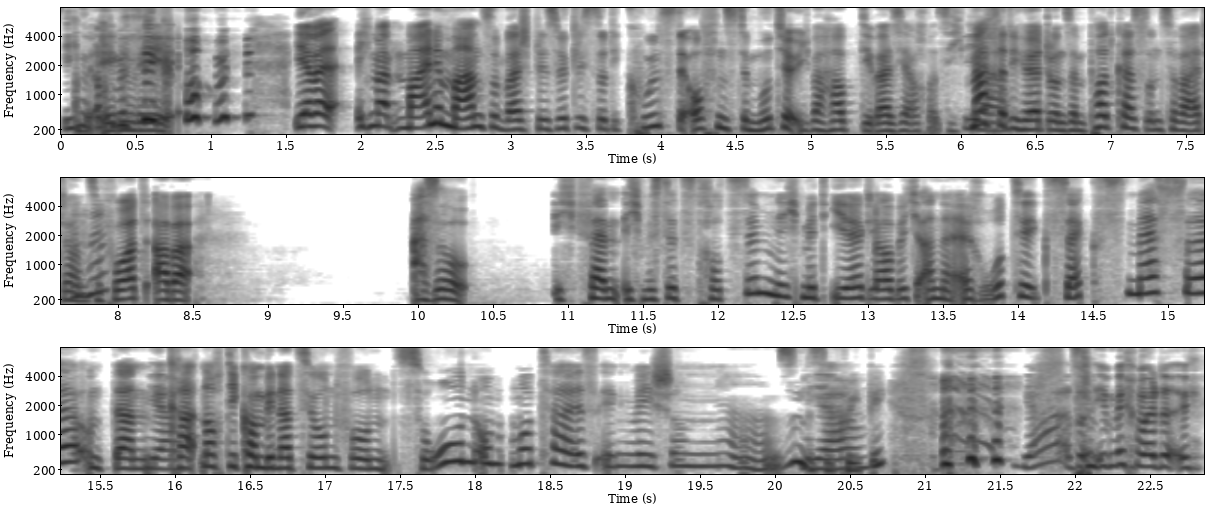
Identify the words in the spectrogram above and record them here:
irgendwie Also irgendwie-. Ja, aber ich meine, meine Mom zum Beispiel ist wirklich so die coolste, offenste Mutter überhaupt. Die weiß ja auch, was ich Ja. mache, die hört unseren Podcast und so weiter und Mhm. so fort. Aber also, ich fänd, ich müsste jetzt trotzdem nicht mit ihr, glaube ich, an eine Erotik-Sex-Messe und dann Ja. gerade noch die Kombination von Sohn und Mutter ist irgendwie schon, ja, ist ein bisschen Ja. creepy. Ja, also eben, ich wollte, ich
